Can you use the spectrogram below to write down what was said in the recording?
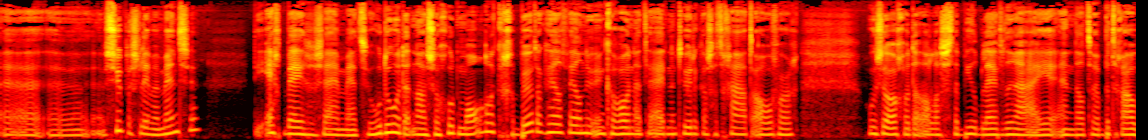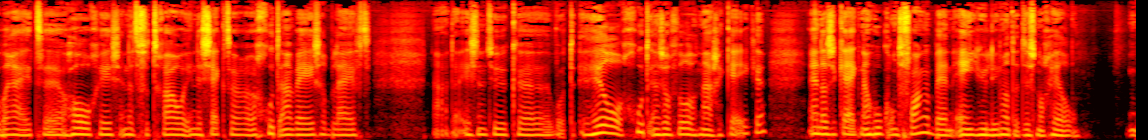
super slimme mensen. Die echt bezig zijn met hoe doen we dat nou zo goed mogelijk. Er gebeurt ook heel veel nu in coronatijd natuurlijk als het gaat over hoe zorgen we dat alles stabiel blijft draaien en dat er betrouwbaarheid uh, hoog is en het vertrouwen in de sector uh, goed aanwezig blijft. Nou, daar is natuurlijk, uh, wordt heel goed en zorgvuldig naar gekeken. En als ik kijk naar hoe ik ontvangen ben 1 juli, want het is nog heel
